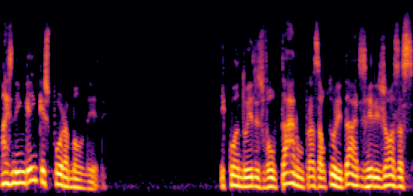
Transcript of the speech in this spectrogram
mas ninguém quis pôr a mão nele. E quando eles voltaram para as autoridades religiosas,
